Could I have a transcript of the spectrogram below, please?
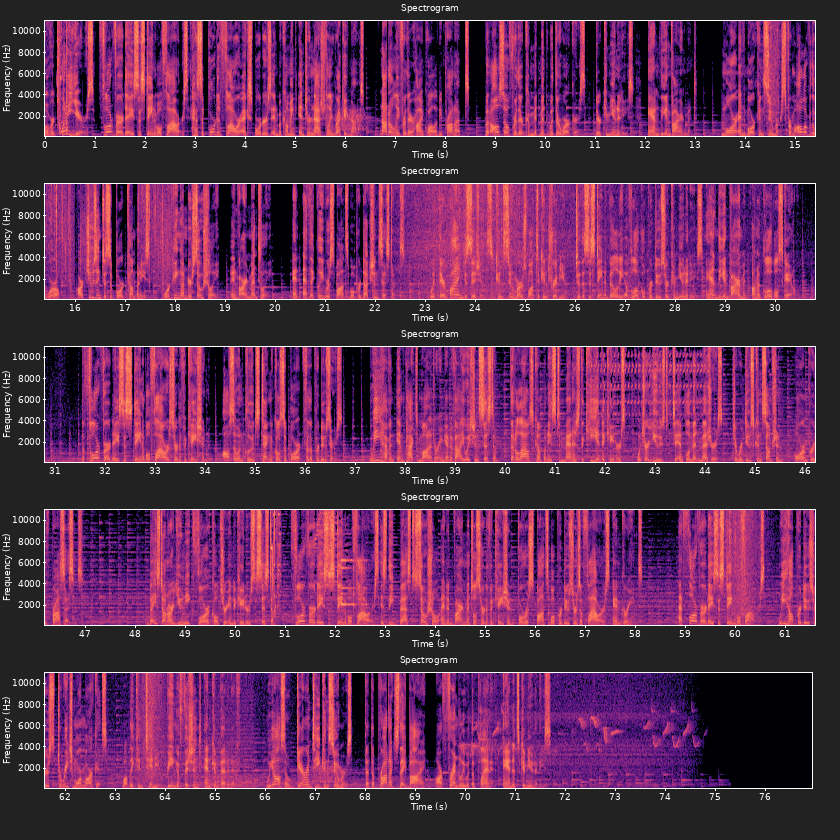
Over 20 years, Florverde Sustainable Flowers has supported flower exporters in becoming internationally recognized, not only for their high-quality products, but also for their commitment with their workers, their communities, and the environment. More and more consumers from all over the world are choosing to support companies working under socially, environmentally, and ethically responsible production systems. With their buying decisions, consumers want to contribute to the sustainability of local producer communities and the environment on a global scale. The Florverde Sustainable Flower Certification also includes technical support for the producers. We have an impact monitoring and evaluation system that allows companies to manage the key indicators which are used to implement measures to reduce consumption or improve processes. Based on our unique floriculture indicators system, Florverde Sustainable Flowers is the best social and environmental certification for responsible producers of flowers and greens. At Florverde Sustainable Flowers, we help producers to reach more markets while they continue being efficient and competitive. We also guarantee consumers that the products they buy are friendly with the planet and its communities.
